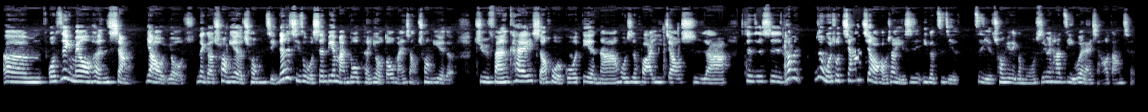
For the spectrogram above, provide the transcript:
嗯，我自己没有很想要有那个创业的憧憬，但是其实我身边蛮多朋友都蛮想创业的，举凡开小火锅店啊，或是花艺教室啊，甚至是他们认为说家教好像也是一个自己。自己的创业的一个模式，因为他自己未来想要当成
